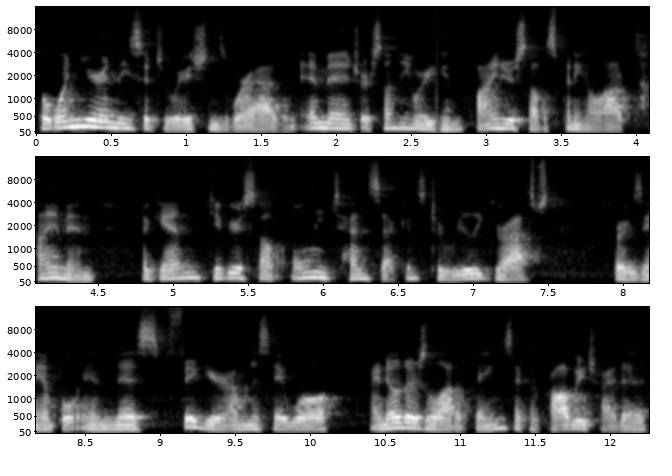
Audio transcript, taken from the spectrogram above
But when you're in these situations where it has an image or something where you can find yourself spending a lot of time in, again, give yourself only 10 seconds to really grasp. For example, in this figure, I'm going to say, well, I know there's a lot of things. I could probably try to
